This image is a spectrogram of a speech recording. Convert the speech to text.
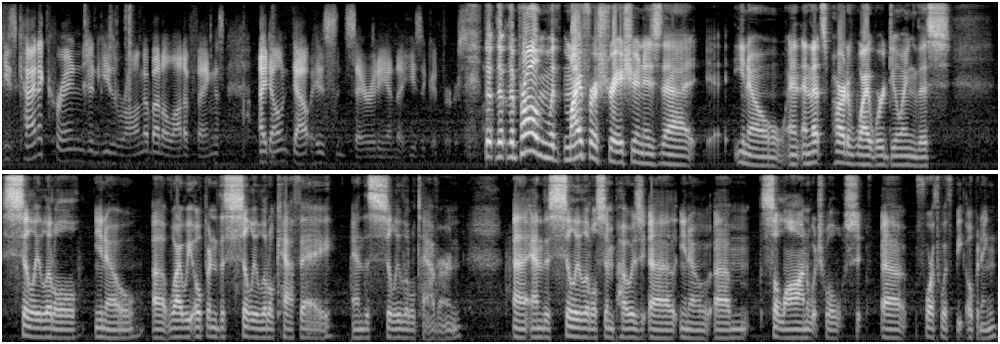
he's kind of cringe and he's wrong about a lot of things. I don't doubt his sincerity and that he's a good person. the, the the problem with my frustration is that you know, and and that's part of why we're doing this silly little, you know, uh, why we opened this silly little cafe and this silly little tavern. Uh, and this silly little sympos, uh, you know, um, salon, which will uh, forthwith be opening.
